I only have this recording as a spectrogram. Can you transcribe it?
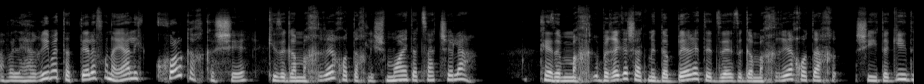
אבל להרים את הטלפון היה לי כל כך קשה. כי זה גם מכריח אותך לשמוע את הצד שלה. כן. זה מח... ברגע שאת מדברת את זה, זה גם מכריח אותך שהיא תגיד,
